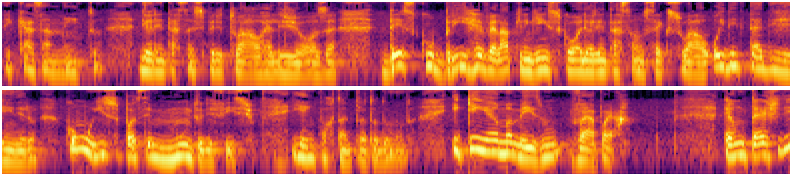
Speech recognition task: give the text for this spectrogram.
de casamento, de orientação espiritual, religiosa, descobrir, revelar, porque ninguém escolhe orientação sexual ou identidade de gênero. Como isso pode ser muito difícil e é importante para todo mundo. E quem ama mesmo vai apoiar. É um teste de,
